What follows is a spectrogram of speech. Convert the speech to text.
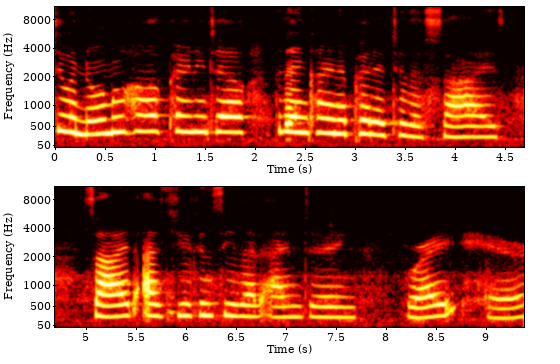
do a normal half ponytail, but then kind of put it to the sides, side as you can see that I'm doing right here.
